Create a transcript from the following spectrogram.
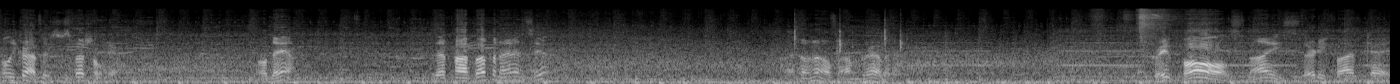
Holy crap, there's a special here. Oh damn. Did that pop up and I didn't see it? I don't know, but I'm grabbing it. Great balls. nice, 35k.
